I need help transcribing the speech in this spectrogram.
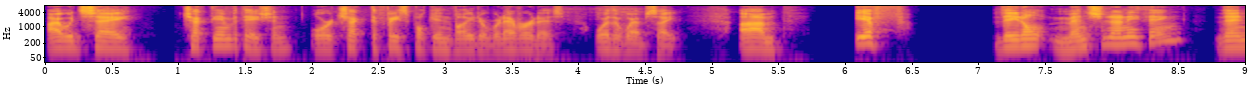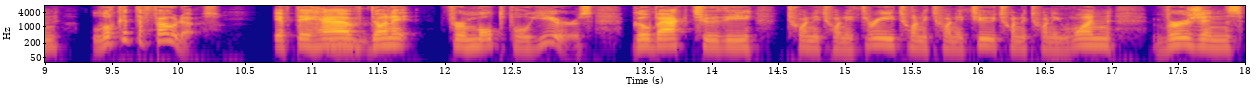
I would say check the invitation or check the Facebook invite or whatever it is or the website. Um, if they don't mention anything, then look at the photos. If they have done it for multiple years, go back to the 2023, 2022, 2021 versions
